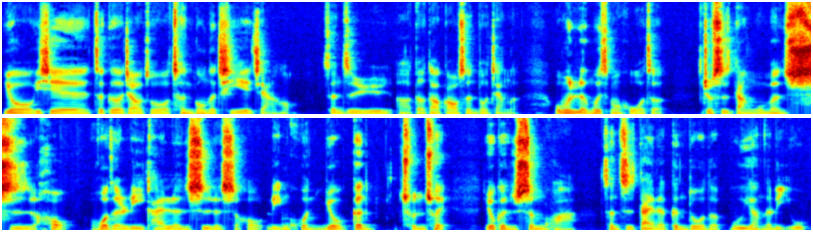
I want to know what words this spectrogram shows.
有一些这个叫做成功的企业家哈，甚至于啊得道高僧都讲了，我们人为什么活着？就是当我们死后或者离开人世的时候，灵魂又更纯粹，又更升华，甚至带了更多的不一样的礼物。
